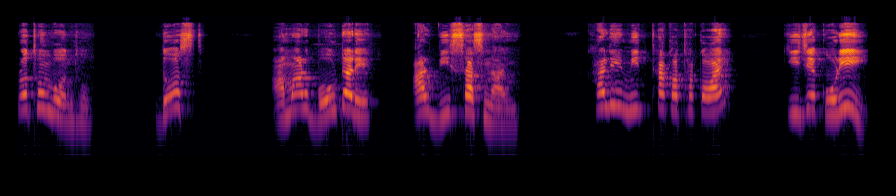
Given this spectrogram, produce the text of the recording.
প্রথম বন্ধু, দোস্ত, আমার বউটারে আর বিশ্বাস নাই। খালি মিথ্যা কথা কয়, কি যে করি?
